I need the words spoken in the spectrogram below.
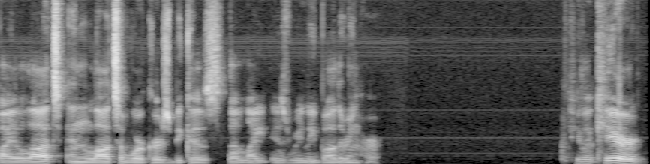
by lots and lots of workers because the light is really bothering her. If you look here,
